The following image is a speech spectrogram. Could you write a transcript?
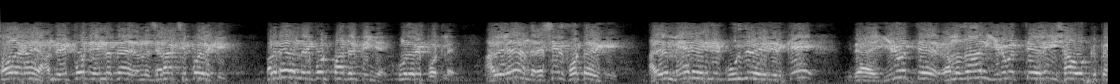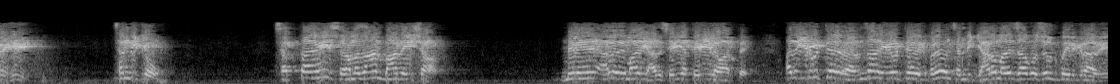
சோதரர்களே அந்த ரிப்போர்ட் என்னத்த அந்த ஜெராக்ஸ் இப்போ இருக்கு. பல பேர் அந்த ரிப்போர்ட் பார்த்திருப்பீங்க குமுத ரிப்போர்ட்ல அதுல அந்த ரசீது போட்டோ இருக்கு. அதுல மேல எழுதியிருக்கு உறுதியில் எழுதியிருக்கு. இருபத்தேழு இருபத்தி ரமதான் இருபத்தேழு இஷாவுக்கு பிறகு சந்திக்கவும். சத்தாயிஸ் ரமதான் பாதைஷா. மிலே அல்லது மாதிரி அது சரியா தெரியல வார்த்தை. அது இருபத்தி ஏழு ரம்ஜான் இருபத்தேழுக்கு பிறகு சந்திக்கு. யாரும் மதரசா வசூலுக்கு போயிருக்கிறாரு.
